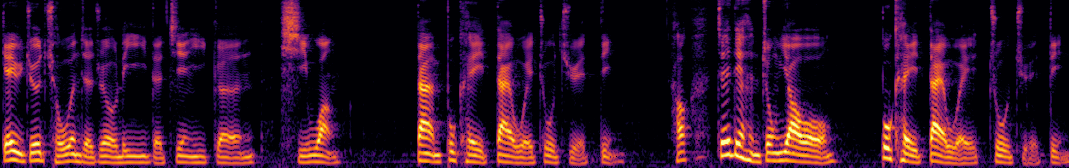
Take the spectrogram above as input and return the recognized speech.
给予就是求问者最有利益的建议跟希望，但不可以代为做决定。好，这一点很重要哦，不可以代为做决定。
